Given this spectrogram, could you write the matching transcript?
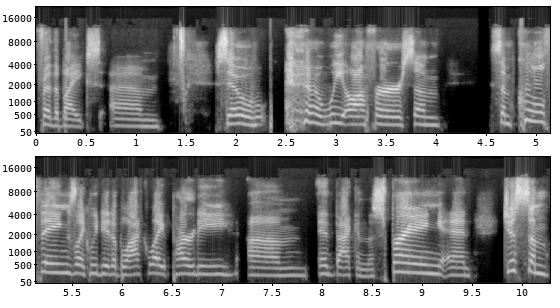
for the bikes. Um, so we offer some some cool things like we did a black light party um, and back in the spring and just some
